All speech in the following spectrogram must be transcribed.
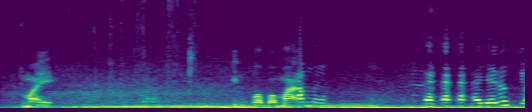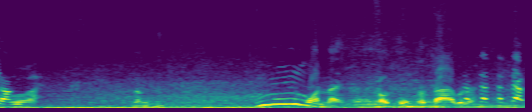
ดใหม่อ่ากินพอประมาณคำหนึ่งอืมยายต้องจองโอ้ยหลังอืมอ่อนไรเขาตรงเขาตาบ่ล่ะ จับจับจับ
